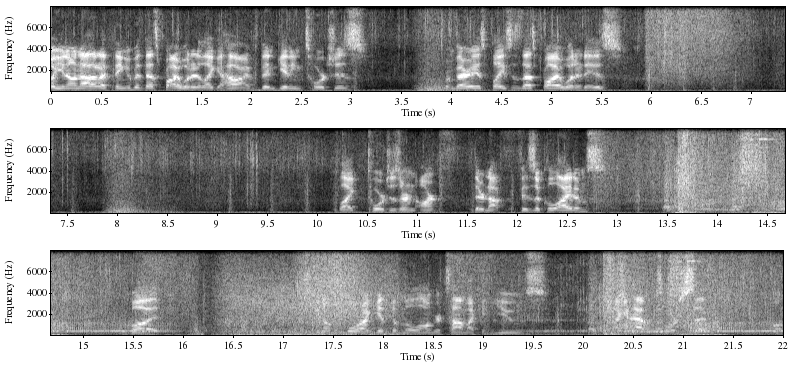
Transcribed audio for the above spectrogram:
Oh, you know, now that I think of it, that's probably what it like how I've been getting torches from various places. That's probably what it is. Like torches are, aren't they're not physical items, but you know, the more I get them, the longer time I can use. I can have a torch set on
